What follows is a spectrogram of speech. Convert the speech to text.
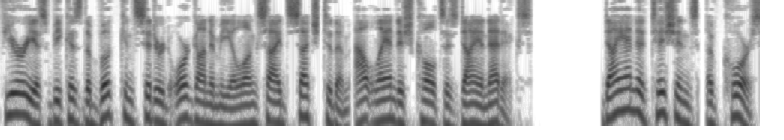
furious because the book considered orgonomy alongside such to them outlandish cults as Dianetics. Dianeticians, of course,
